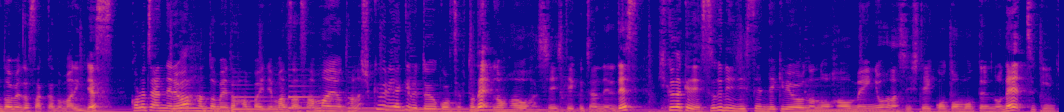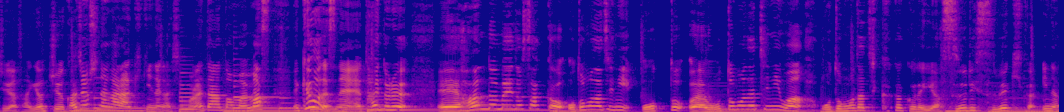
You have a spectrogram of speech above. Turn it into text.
ンドメイド作家のマリーです。このチャンネルはハンドメイド販売でまずは3万円を楽しく売り上げるというコンセプトでノウハウを発信していくチャンネルです。聞くだけですぐに実践できるようなノウハウをメインにお話ししていこうと思ってるので通勤中や作業中家事をしながら聞き流してもらえたらと思います。今日はですねタイトル、えー、ハンドメイド作家をお友達におとお友達にはお友達価格で安売りすべきか否か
